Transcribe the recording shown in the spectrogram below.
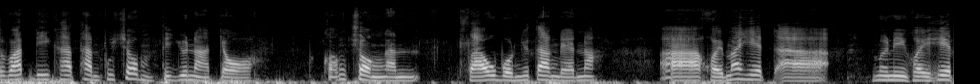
สวัสดีค่ะท่านผู้ชมที่อยู่หน้าจอ ของช่องอันสาวบนอยู่ต่างแดนเนาะอ่าข่อยมาเฮ็ดอ่ามื้อนี้ข่อยเฮ็ด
